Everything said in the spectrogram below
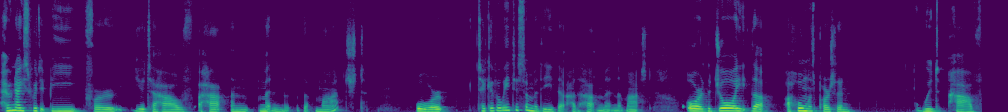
how nice would it be for you to have a hat and mitten that, matched? Or to give away to somebody that had a hat and mitten that matched? Or the joy that a homeless person would have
